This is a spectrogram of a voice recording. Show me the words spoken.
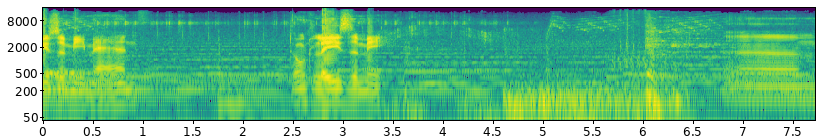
laser me, man. Don't laser me. Um,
